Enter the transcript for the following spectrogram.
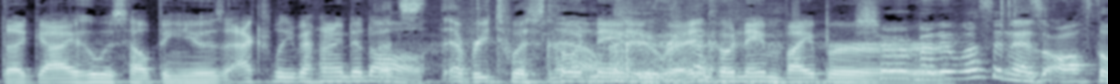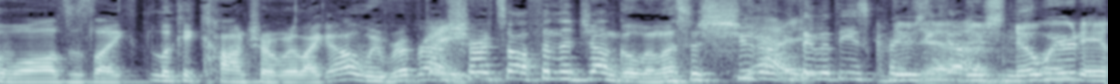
the guy who was helping you is actually behind it That's all. every twist now, Codename, too, right? Codename Viper. Sure, but it wasn't as off the walls as like look at Contra. We're like, oh, we ripped our shirts off in the jungle and let's just shoot Yeah, everything with these crazy there's, guns. there's no Like, weird you know?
